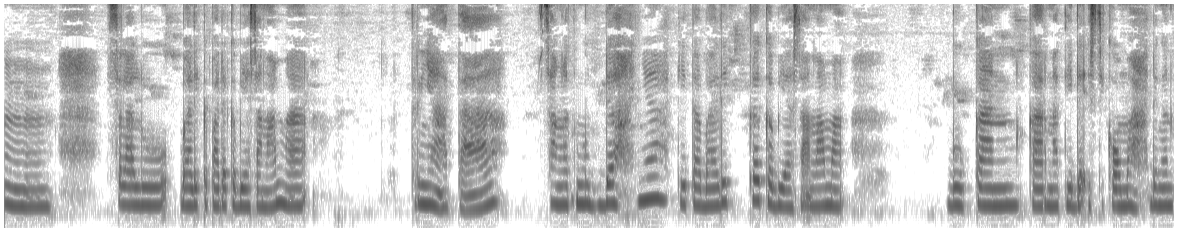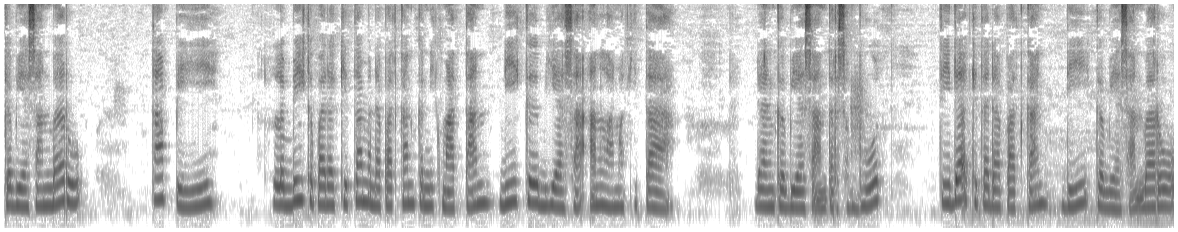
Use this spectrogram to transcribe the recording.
Hmm, selalu balik kepada kebiasaan lama. Ternyata sangat mudahnya kita balik ke kebiasaan lama. Bukan karena tidak istiqomah dengan kebiasaan baru, tapi lebih kepada kita mendapatkan kenikmatan di kebiasaan lama kita. Dan kebiasaan tersebut tidak kita dapatkan di kebiasaan baru.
